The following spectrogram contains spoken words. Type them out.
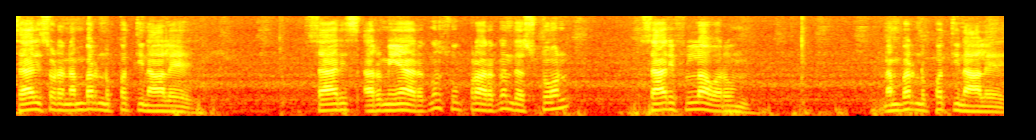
சாரீஸோட நம்பர் முப்பத்தி நாலு. சாரீஸ் அருமையாக இருக்கும் சூப்பராக இருக்கும். இந்த ஸ்டோன் சாரி ஃபுல்லாக வரும். நம்பர் முப்பத்தி நாலு.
